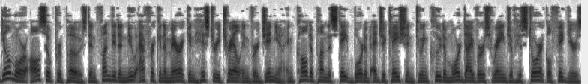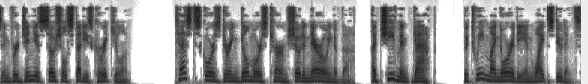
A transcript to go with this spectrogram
Gilmore also proposed and funded a new African American History Trail in Virginia and called upon the State Board of Education to include a more diverse range of historical figures in Virginia's social studies curriculum. Test scores during Gilmore's term showed a narrowing of the «achievement gap» between minority and white students.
